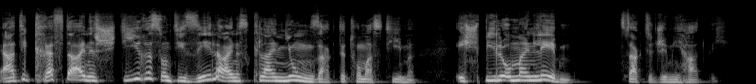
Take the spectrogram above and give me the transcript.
Er hat die Kräfte eines Stieres und die Seele eines kleinen Jungen, sagte Thomas Thieme. Ich spiele um mein Leben, sagte Jimmy Hartwig.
